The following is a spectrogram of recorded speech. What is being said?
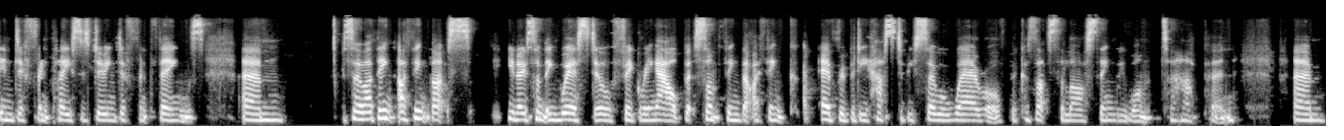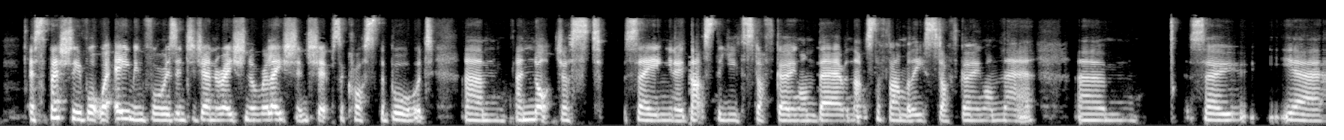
in different places doing different things. Um, so i think i think that's you know something we're still figuring out but something that i think everybody has to be so aware of because that's the last thing we want to happen um, especially what we're aiming for is intergenerational relationships across the board um, and not just saying you know that's the youth stuff going on there and that's the family stuff going on there. Um, so yeah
